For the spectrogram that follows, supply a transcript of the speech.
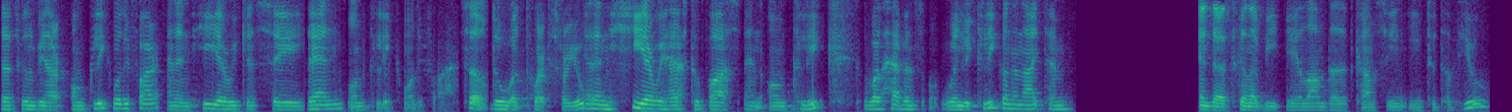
that's going to be our on click modifier and then here we can say then on click modifier so do what works for you and then here we have to pass an on click what happens when we click on an item and that's gonna be a lambda that comes in into the view.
